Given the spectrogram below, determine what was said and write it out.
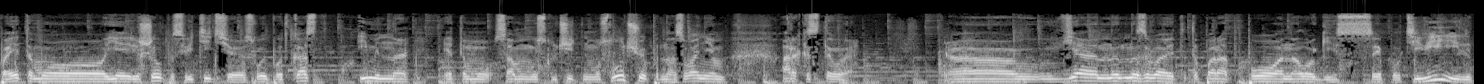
Поэтому я и решил посвятить э, свой подкаст именно этому самому исключительному случаю под названием Аркас ТВ. А, я называю этот аппарат по аналогии с Apple TV или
